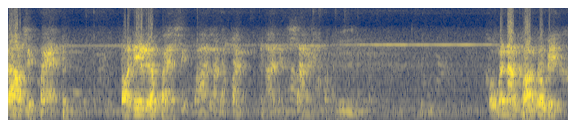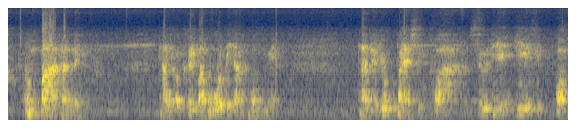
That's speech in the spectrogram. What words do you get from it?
เก้าสิบแปดตอนนี้เหลือแปดสิบบาทแล้วจากทานเอนไซม์อืมผมมานั่งฟังก็มีคุณป้าท่านหนึ่งท่านก็ขึ้นมาพูดไม่อย่างผมเนี่ย ท่านอายุแปดสิบกว่า ซื้อที่ยี่สิบกล่อง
